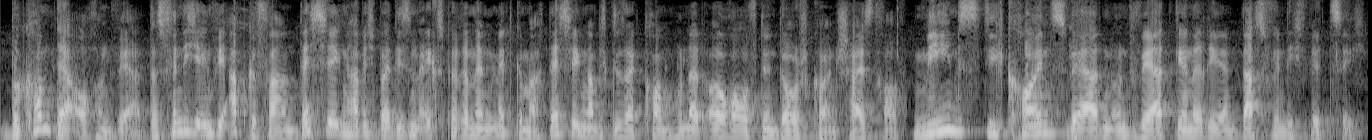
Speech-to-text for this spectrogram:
bekommt der auch einen Wert. Das finde ich irgendwie abgefahren. Deswegen habe ich bei diesem Experiment mitgemacht. Deswegen habe ich gesagt, komm, 100 Euro auf den Dogecoin, scheiß drauf. Memes, die Coins werden und Wert generieren, das finde ich witzig.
